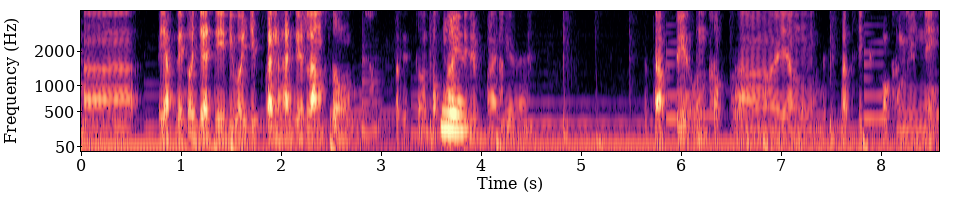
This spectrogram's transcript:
uh, pihak itu jadi diwajibkan hadir langsung seperti itu untuk Iya. menghadiri pengadilan. Tetapi untuk uh, yang akibat hukum ini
